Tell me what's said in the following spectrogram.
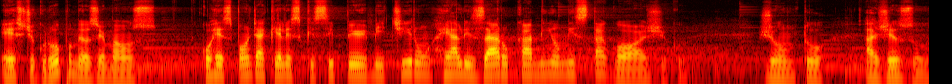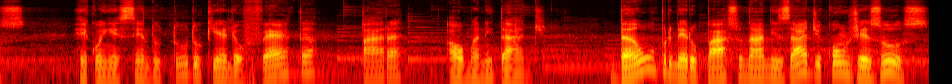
Este grupo, meus irmãos, corresponde àqueles que se permitiram realizar o caminho mistagógico junto a Jesus, reconhecendo tudo o que ele oferta para a humanidade. Dão o primeiro passo na amizade com Jesus,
